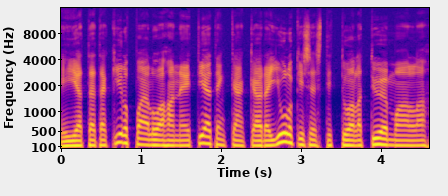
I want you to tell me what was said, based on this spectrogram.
Ja tätä kilpailuahan ei tietenkään käydä julkisesti tuolla työmaalla,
